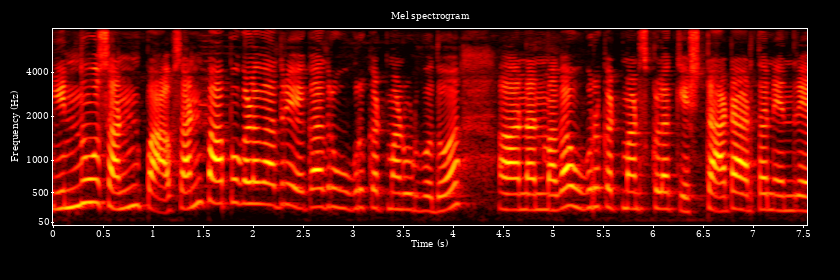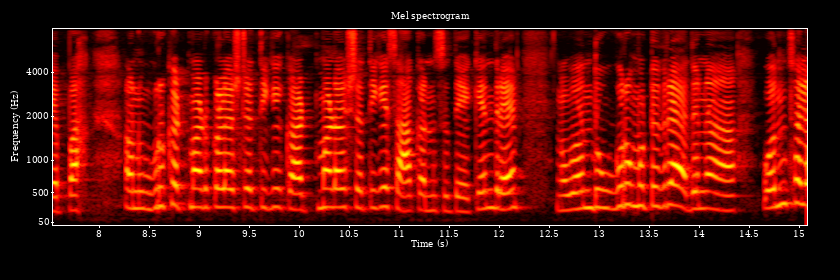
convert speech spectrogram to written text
ಇನ್ನೂ ಸಣ್ಣ ಪಾ, ಸಣ್ಣ ಪಾಪುಗಳಿಗಾದರೂ ಹೇಗಾದರೂ ಉಗುರು ಕಟ್ ಮಾಡಿಬಿಡ್ಬೋದು. ನನ್ನ ಮಗ ಉಗುರು ಕಟ್ ಮಾಡಿಸ್ಕೊಳ್ಳೋಕೆ ಎಷ್ಟು ಆಟ ಆಡ್ತಾನೆ ಅಂದರೆ, ಅಪ್ಪ, ಅವ್ನು ಉಗುರು ಕಟ್ ಮಾಡ್ಕೊಳ್ಳೋ ಅಷ್ಟೊತ್ತಿಗೆ ಕಟ್ ಮಾಡೋ ಅಷ್ಟೊತ್ತಿಗೆ ಸಾಕು ಅನಿಸುತ್ತೆ. ಏಕೆಂದರೆ ಒಂದು ಉಗುರು ಮುಟ್ಟಿದ್ರೆ ಅದನ್ನು ಒಂದು ಸಲ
